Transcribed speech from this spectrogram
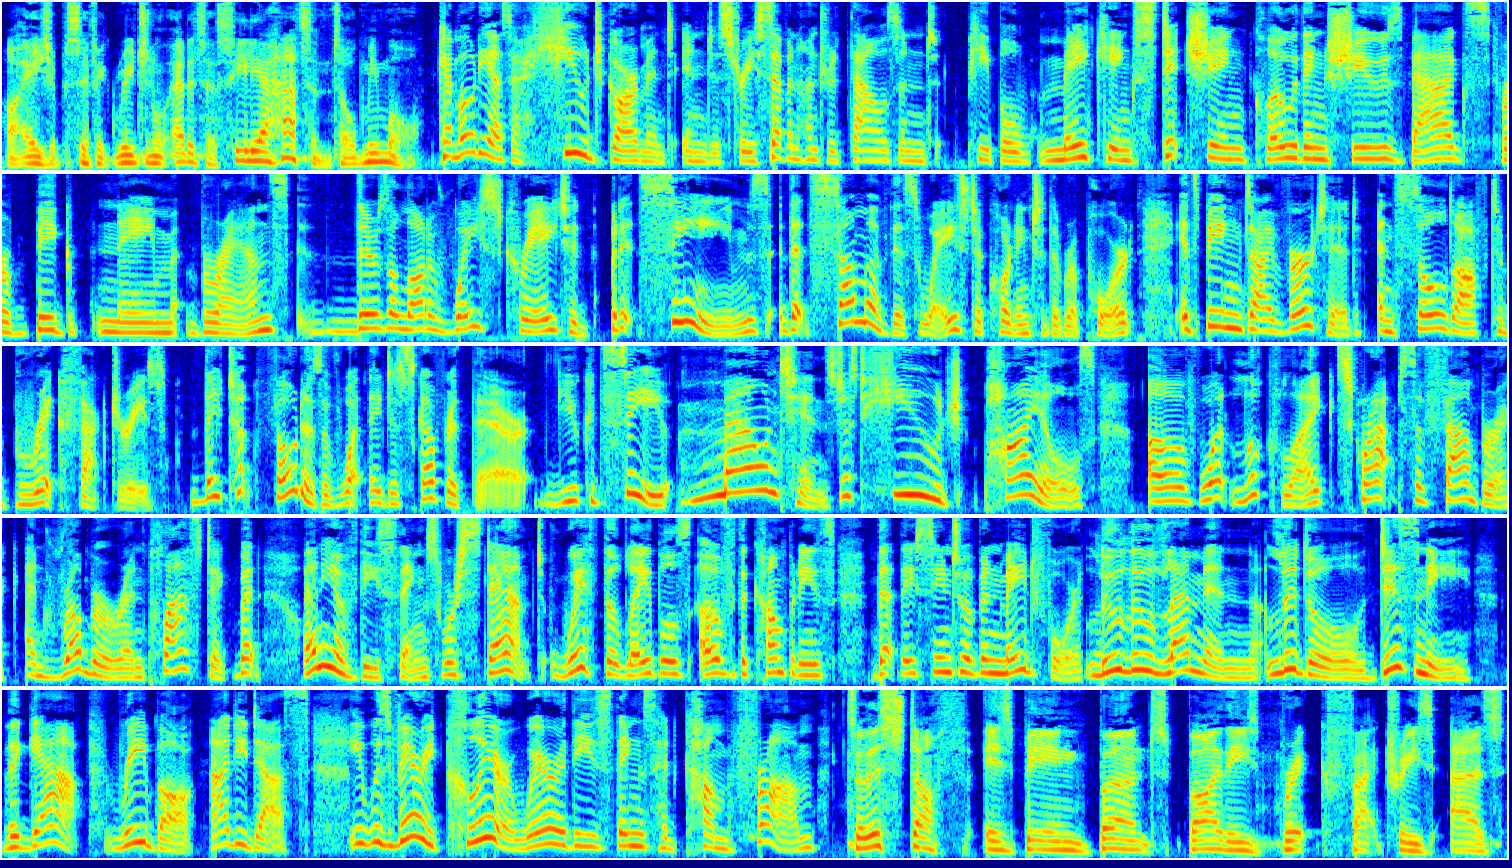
Our Asia Pacific regional editor Celia Hatton told me more. Cambodia has a huge garment industry 700,000 people making, stitching, clothing, shoes, bags for big name brands. There's a lot of waste created, but it seems that some of this waste, according to the report, it's being diverted and sold off to brick factories. They took photos of what they discovered there. You could see mountains, just huge piles of what looked like scraps of fabric and rubber and plastic. But any of these things were stamped with the labels of the companies that they seem to have been made for. Lululemon, Lidl, Disney, The Gap, Reebok, Adidas. It was very clear where these things had come from. So this stuff is being burnt by these brick factories as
